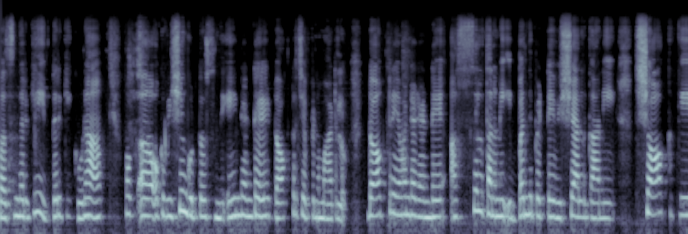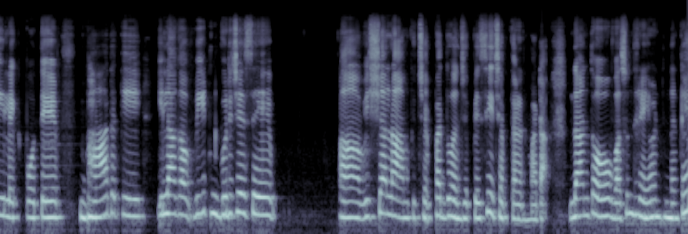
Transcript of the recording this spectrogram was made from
వసుంధరికి ఇద్దరికి కూడా ఒక విషయం గుర్తొస్తుంది. ఏంటంటే డాక్టర్ చెప్పిన మాటలు. డాక్టర్ ఏమంటాడంటే అస్సలు తనని ఇబ్బంది పెట్టే విషయాలు కానీ షాక్కి లేకపోతే బాధకి ఇలాగ వీటిని గురి చేసే విషయాలు ఆమెకు చెప్పద్దు అని చెప్పేసి చెప్తాడనమాట దాంతో వసుంధర ఏమంటుందంటే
